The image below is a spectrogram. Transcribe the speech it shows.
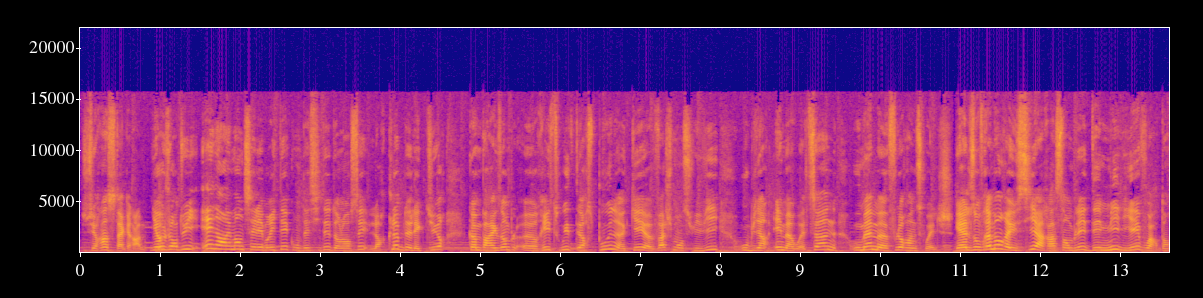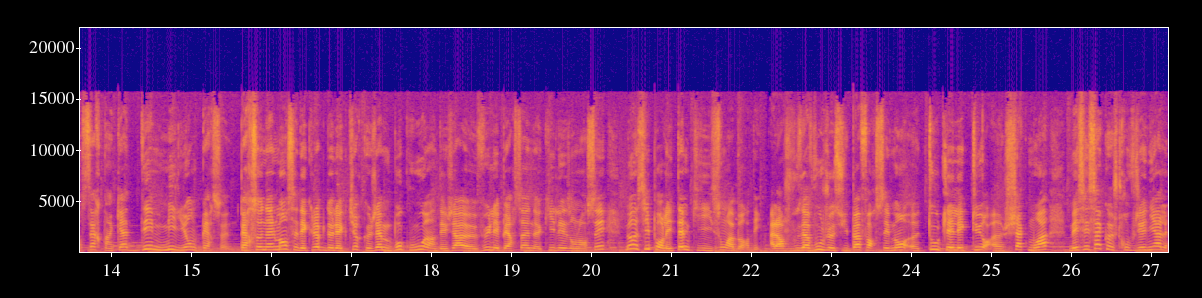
sur Instagram. Il y a aujourd'hui énormément de célébrités qui ont décidé de lancer leur club de lecture, comme par exemple euh, Reese Witherspoon, qui est vachement suivie, ou bien Emma Watson, ou même Florence Welch. Et elles ont vraiment réussi à rassembler des milliers, voire dans certains cas des millions de personnes. Personnellement, c'est des clubs de lecture que j'aime beaucoup, hein, déjà vu les personnes qui les ont lancés, mais aussi pour les thèmes qui y sont abordés. Alors je vous avoue, je suis pas forcément euh, toutes les lectures euh, chaque mois, mais c'est ça que je trouve génial.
